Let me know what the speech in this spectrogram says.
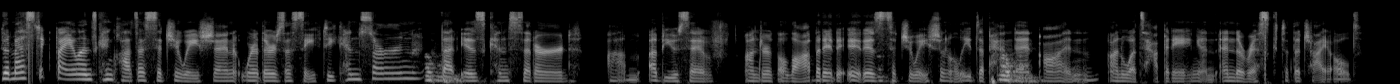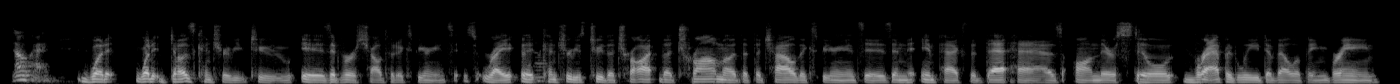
Domestic violence can cause a situation where there's a safety concern okay. that is considered um, abusive under the law, but it, it is situationally dependent okay. on on what's happening and, and the risk to the child. Okay. What it what it does contribute to is adverse childhood experiences, right? It yeah. contributes to the tra- the trauma that the child experiences and the impacts that that has on their still rapidly developing brain.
